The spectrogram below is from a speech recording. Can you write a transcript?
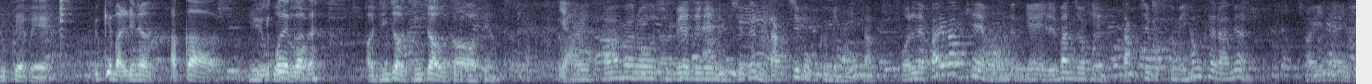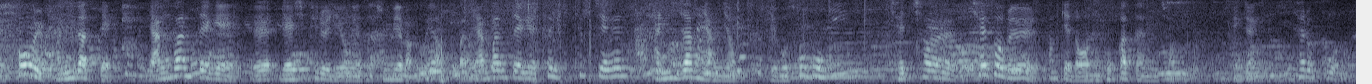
육회 배. 이렇게 말리면 아까 이거 육고대까지. 아 진짜 진짜 그거 같아요. 저희 야, 다음으로 준비해드린 음식은 낙지볶음입니다. 원래 빨갛게 먹는 게 일반적인 낙지볶음의 형태라면 저희는 이제 서울 반가댁, 양반댁의 레, 레시피를 이용해서 준비해봤고요. 양반댁의 큰 특징은 간장 양념, 그리고 소고기, 제철, 채소를 함께 넣어서 볶았다는 점이 굉장히 새롭고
